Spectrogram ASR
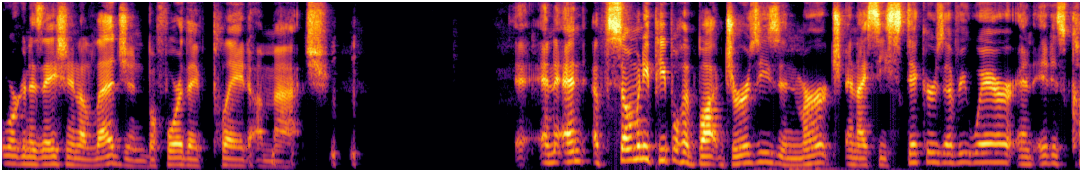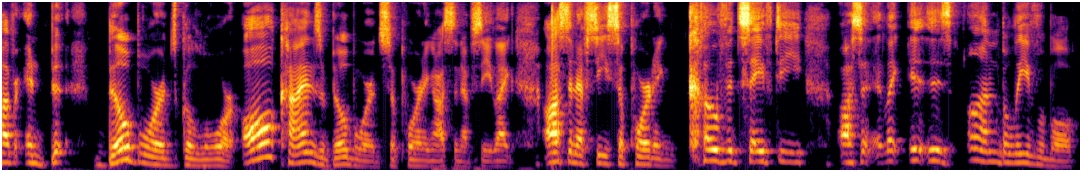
organization a legend before they've played a match and and so many people have bought jerseys and merch and i see stickers everywhere and it is covered and bi- billboards galore all kinds of billboards supporting austin fc like austin fc supporting covid safety. Austin like it is unbelievable.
